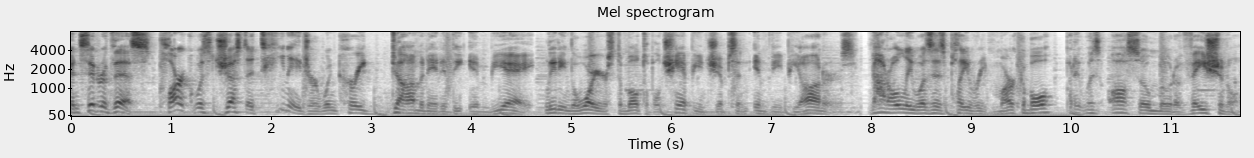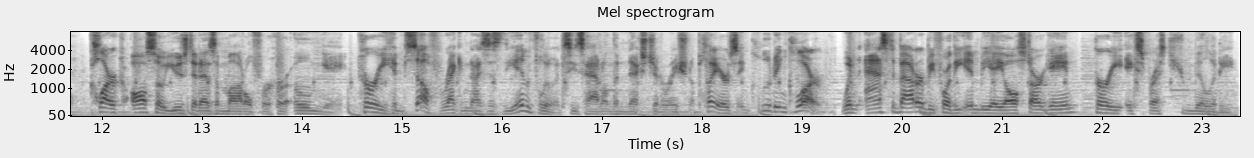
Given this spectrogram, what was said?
Consider this, Clark was just a teenager when Curry dominated the NBA, leading the Warriors to multiple championships and MVP honors. Not only was his play remarkable, but it was also motivational. Clark also used it as a model for her own game. Curry himself recognizes the influence he's had on the next generation of players, including Clark. When asked about her before the NBA All-Star game, Curry expressed humility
